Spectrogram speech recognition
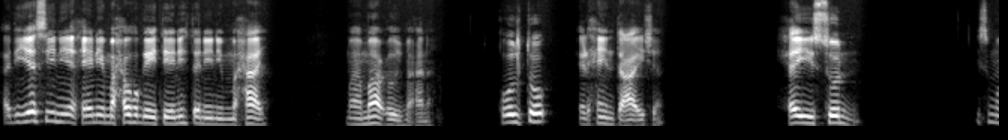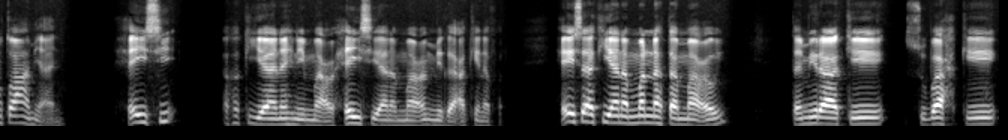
هدي يسيني حين محوه قيتيني تنين محاي ما معوي معنا. قلت الحين عائشة. حيس. اسمه طعام يعني. حيسي. أكاكي أنا هني معه حيسي أنا مع أمي حيس أكي أنا منه تماعوي تميراكي سباحكي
